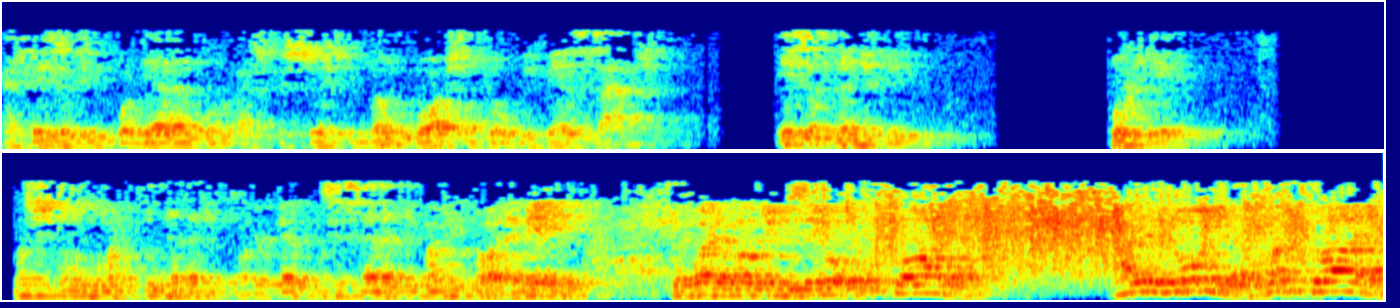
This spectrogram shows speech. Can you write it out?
às vezes eu fico olhando as pessoas que não gostam de ouvir mensagem. Esse é o grande perigo. Por quê? Nós estamos numa quinta da vitória. Eu quero que você saia daqui com a vitória. Amém? Você pode aplaudir o Senhor? Vitória! Aleluia! Vitória!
